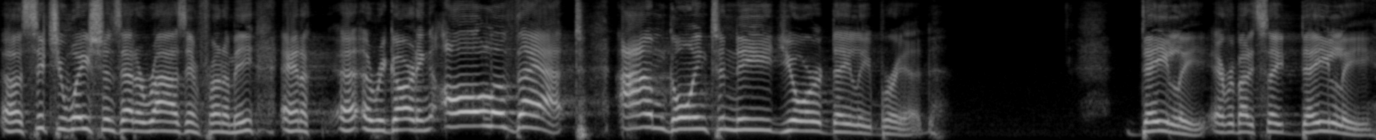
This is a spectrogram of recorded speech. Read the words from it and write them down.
uh, situations that arise in front of me. And uh, uh, regarding all of that, I'm going to need your daily bread. Daily. Everybody say daily.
